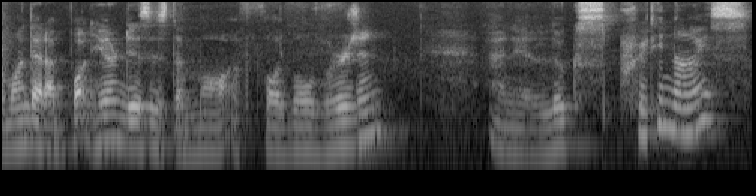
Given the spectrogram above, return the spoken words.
The one that I bought here, this is the more affordable version and it looks pretty nice.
